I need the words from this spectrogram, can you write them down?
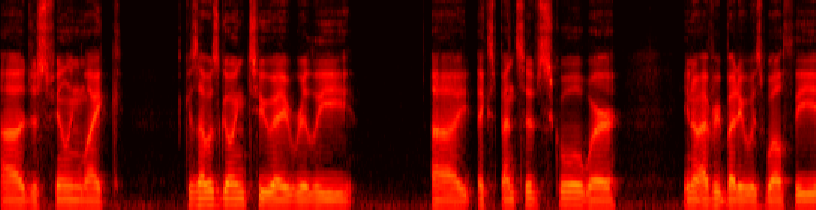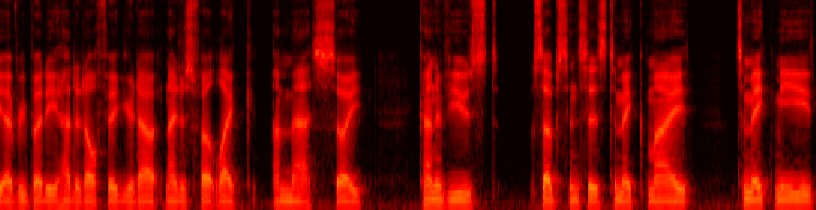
Uh, just feeling like, because I was going to a really uh, expensive school where, you know, everybody was wealthy, everybody had it all figured out, and I just felt like a mess. So I kind of used substances to make my, to make me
